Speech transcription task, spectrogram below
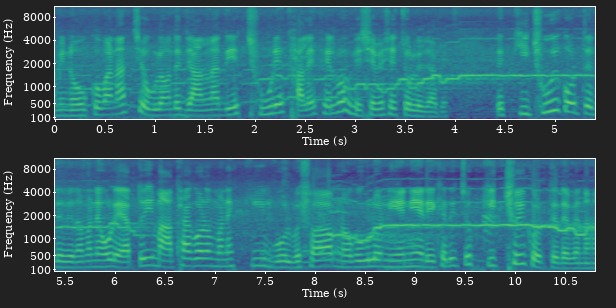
আমি নৌকো বানাচ্ছি, ওগুলো আমাদের জানলা দিয়ে ছুঁড়ে খালে ফেলব, ভেসে ভেসে চলে যাবে। তো কিছুই করতে দেবে না মানে ওর এতই মাথা গরম মানে কি বলব, সব নৌকোগুলো নিয়ে নিয়ে রেখে দিচ্ছ কিচ্ছুই করতে দেবে না।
